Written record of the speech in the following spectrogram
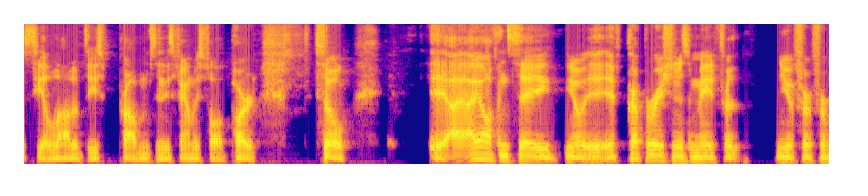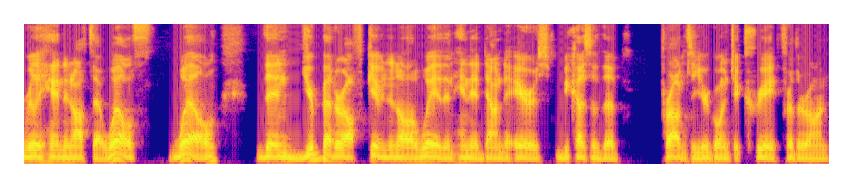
see a lot of these problems and these families fall apart. So I, I often say, you know, if preparation isn't made for you know for for really handing off that wealth well, then you're better off giving it all away than handing it down to heirs because of the problems that you're going to create further on.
